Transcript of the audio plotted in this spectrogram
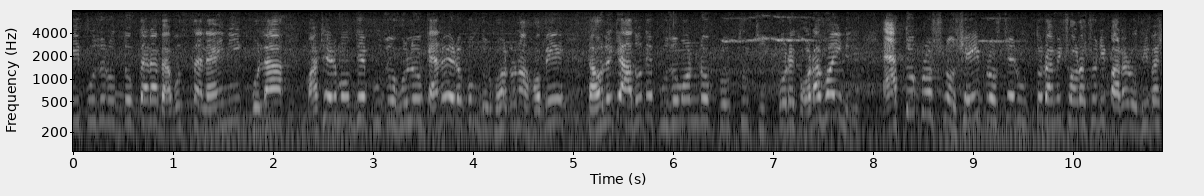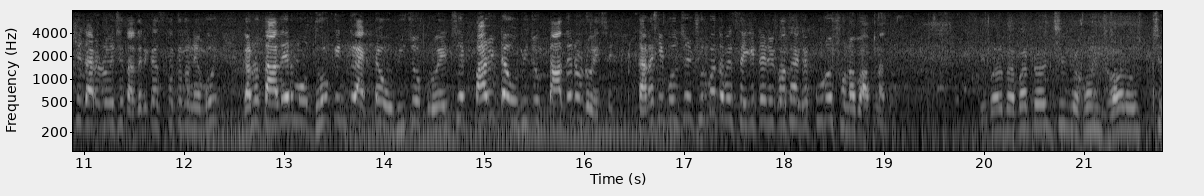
এই পুজোর উদ্যোক্তারা ব্যবস্থা নেয়নি? খোলা মাঠের মধ্যে পুজো হলো, কেন এরকম দুর্ঘটনা হবে? তাহলে কি আদতে পুজো মণ্ডপ প্রস্তুত ঠিক করে করা হয়নি? এত প্রশ্ন, সেই প্রশ্নের উত্তর আমি সরাসরি পাড়ার অধিবাসী যারা রয়েছে তাদের কাছ থেকে তো নেবই। কারণ তাদের মধ্যেও কিন্তু একটা অভিযোগ রয়েছে, পাল্টা অভিযোগ তাদেরও রয়েছে। তারা কি বলছেন শুনব? তবে সেক্রেটারির কথা আগে পুরো শোনাবো আপনাদের। এবার ব্যাপারটা হচ্ছে, যখন ঝড় হচ্ছে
